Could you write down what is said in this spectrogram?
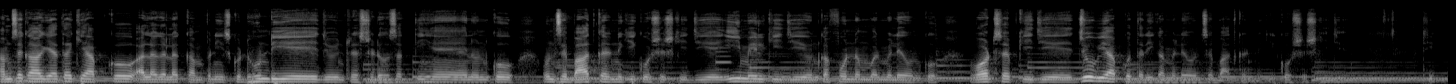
हमसे कहा गया था कि आपको अलग अलग कंपनीज़ को ढूंढिए, जो इंटरेस्टेड हो सकती हैं एंड उनको, उनसे बात करने की कोशिश कीजिए ईमेल कीजिए, उनका फ़ोन नंबर मिले, उनको व्हाट्सएप कीजिए, जो भी आपको तरीका मिले, उनसे बात करने की कोशिश कीजिए। ठीक,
